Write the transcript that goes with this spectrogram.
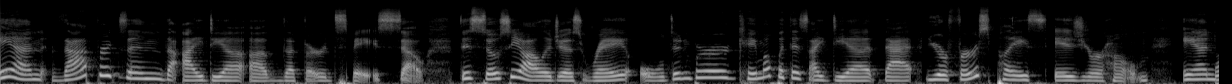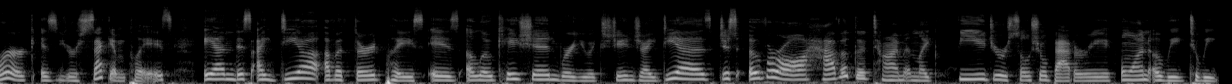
And that brings in the idea of the third space. So, this sociologist, Ray Oldenburg, came up with this idea that your first place is your home and work is your second place. And this idea of a third place is a location where you exchange ideas, just overall have a good time and like feed your social battery on a week to week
